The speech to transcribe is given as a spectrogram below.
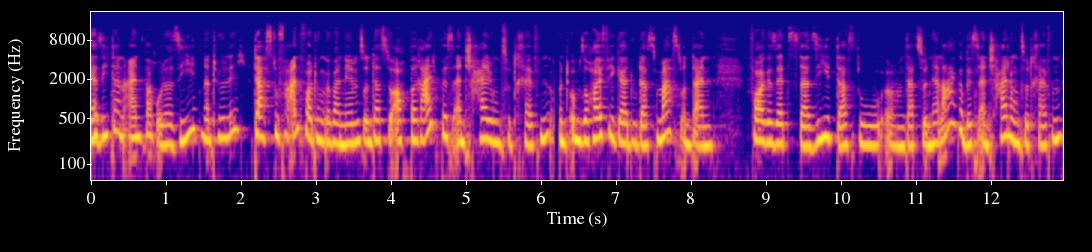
er sieht dann einfach oder sie natürlich, dass du Verantwortung übernimmst und dass du auch bereit bist, Entscheidungen zu treffen. Und umso häufiger du das machst und dein Vorgesetzter sieht, dass du ähm, dazu in der Lage bist, Entscheidungen zu treffen,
